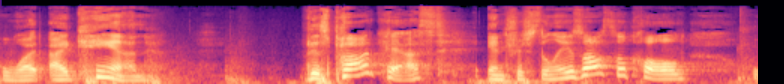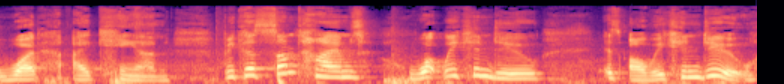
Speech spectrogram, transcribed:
what I can. This podcast, interestingly, is also called What I Can because sometimes what we can do is all we can do.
